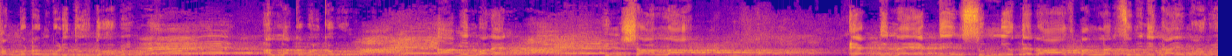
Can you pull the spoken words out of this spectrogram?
সংগঠন গড়ে তুলতে হবে। আল্লাহ কবুল করুন। আমিন বলেন। ইনশাআল্লাহ একদিন না একদিন সুন্নিয়তে রাজ বাংলার জমিনে কায়েম হবে।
